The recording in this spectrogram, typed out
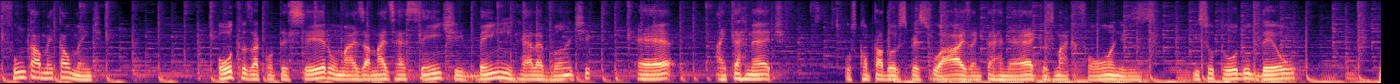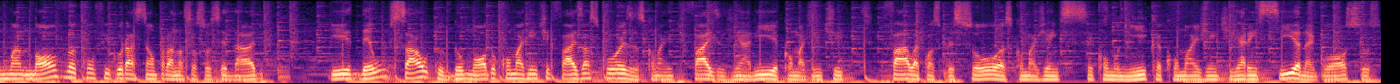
fundamentalmente. Outras aconteceram, mas a mais recente, bem relevante, é a internet os computadores pessoais, a internet, os smartphones, isso tudo deu uma nova configuração para a nossa sociedade e deu um salto do modo como a gente faz as coisas, como a gente faz engenharia, como a gente fala com as pessoas, como a gente se comunica, como a gente gerencia negócios,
